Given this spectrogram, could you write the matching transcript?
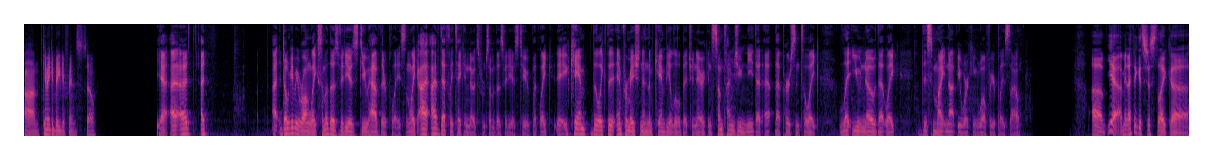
Um, can make a big difference. So. Yeah, I I I, don't get me wrong, like some of those videos do have their place, and like I, I've definitely taken notes from some of those videos too. But like it can the like the information in them can be a little bit generic, and sometimes you need that uh, that person to like let you know that like this might not be working well for your playstyle. Um, yeah, I mean, I think it's just like uh,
